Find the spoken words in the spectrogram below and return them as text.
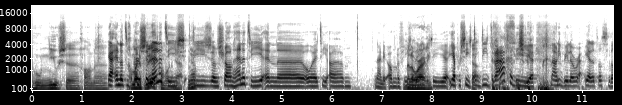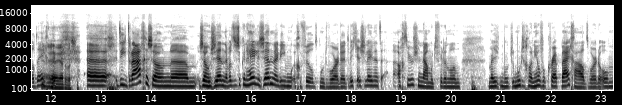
hoe nieuws uh, gewoon. Uh, ja, en dat die personalities, ja. die zo'n Sean Hannity en uh, hoe heet die? Um, nou, die andere visie. Die, uh, ja, precies. Die, die dragen die. Uh, nou, die Bill Ja, dat was die wel degelijk. Ja, ja, dat was uh, die dragen zo'n um, zo'n zender. Want het is ook een hele zender die gevuld moet worden. Weet je, als je alleen het acht uur journaal moet vullen, dan maar je moet, er moet gewoon heel veel crap bijgehaald worden om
